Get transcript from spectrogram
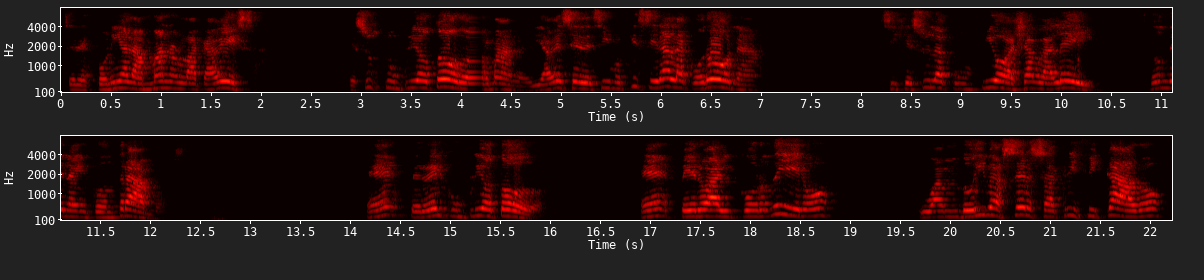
Se les ponía las manos en la cabeza. Jesús cumplió todo, hermano. Y a veces decimos, ¿qué será la corona? Si Jesús la cumplió en la ley, ¿dónde la encontramos? ¿Eh? Pero él cumplió todo. ¿Eh? Pero al cordero, cuando iba a ser sacrificado,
